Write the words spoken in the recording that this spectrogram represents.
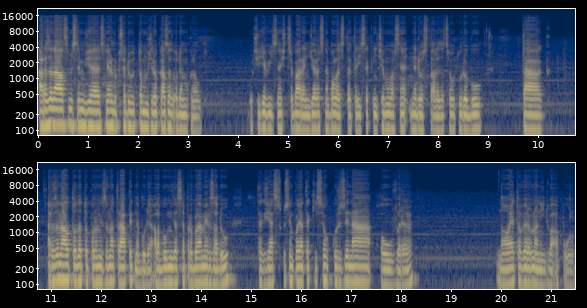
Arsenal si myslím, že směrem dopředu to může dokázat odemknout. Určitě víc než třeba Rangers nebo Leicester, který se k ničemu vlastně nedostali za celou tu dobu. Tak Arsenal tohle to podle mě zrovna trápit nebude, ale budou mít zase problémy vzadu. Takže já se zkusím podívat, jaký jsou kurzy na over. No, je to vyrovnaný 2,5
